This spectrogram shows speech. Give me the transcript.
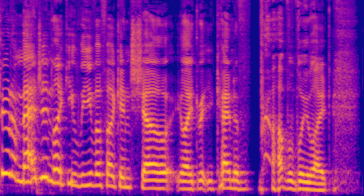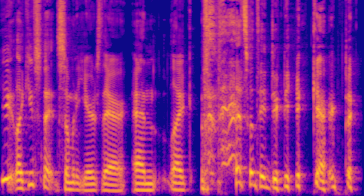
Dude, imagine like you leave a fucking show like that you kind of probably like you like you've spent so many years there and like that's what they do to your character.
